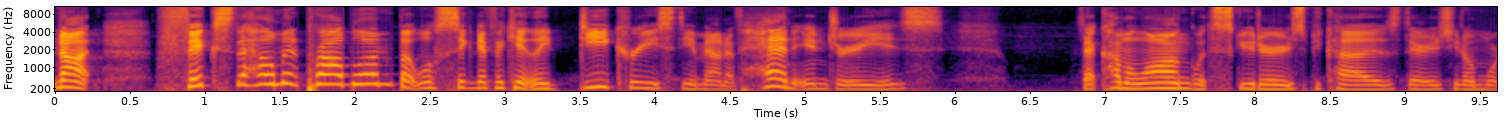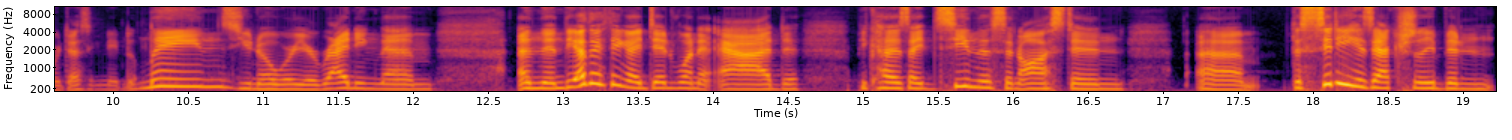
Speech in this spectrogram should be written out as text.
not fix the helmet problem, but will significantly decrease the amount of head injuries that come along with scooters because there's you know more designated lanes you know where you're riding them and then the other thing i did want to add because i'd seen this in austin um, the city has actually been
